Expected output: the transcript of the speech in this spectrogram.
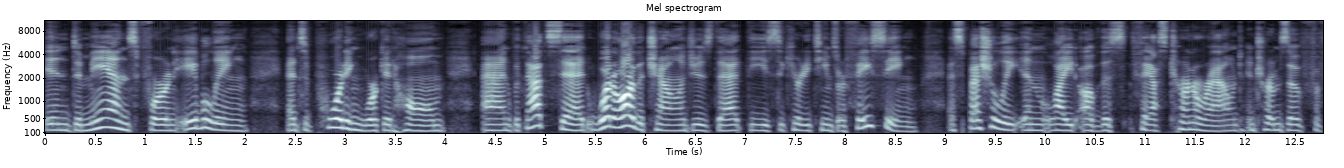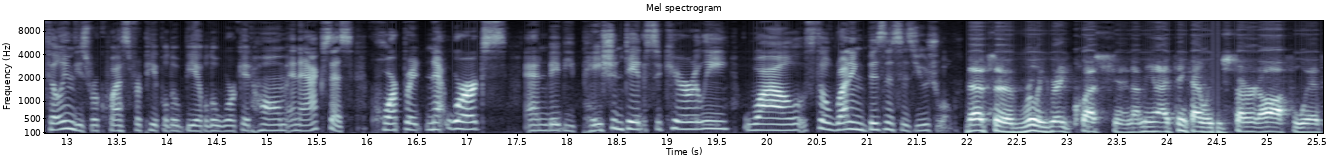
in demands for enabling and supporting work at home? And with that said, what are the challenges that these security teams are facing, especially in light of this fast turnaround in terms of fulfilling these requests for people to be able to work at home and access corporate networks? And maybe patient data securely while still running business as usual? That's a really great question. I mean, I think I would start off with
